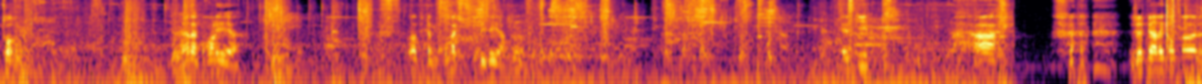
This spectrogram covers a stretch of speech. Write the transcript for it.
Toi. Rien à branler. hein. Oh putain, mais sont mal pédés là. Hmm. Esquive. Ah. je perds le contrôle.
